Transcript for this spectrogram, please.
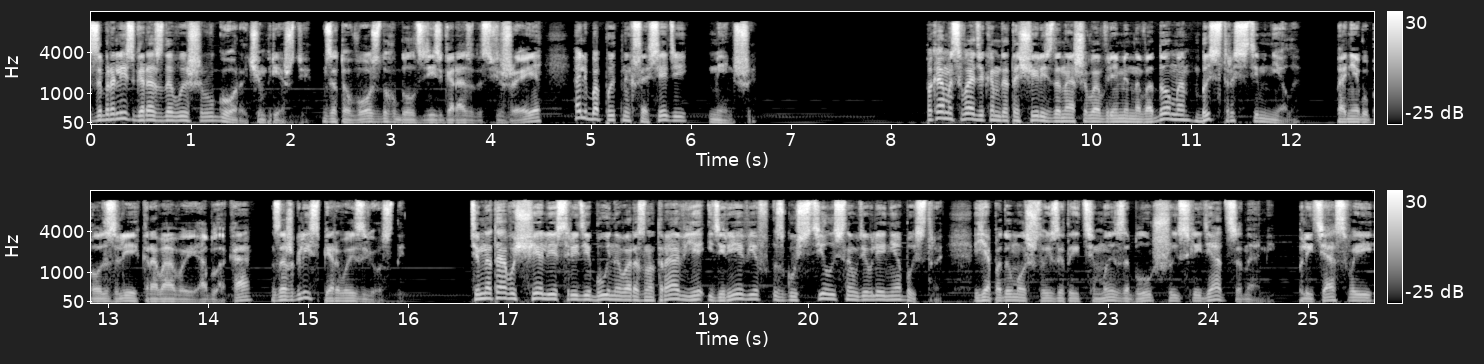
Забрались гораздо выше в горы, чем прежде, зато воздух был здесь гораздо свежее, а любопытных соседей меньше. Пока мы с Вадиком дотащились до нашего временного дома, быстро стемнело. По небу ползли кровавые облака, зажглись первые звезды. Темнота в ущелье среди буйного разнотравья и деревьев сгустилась на удивление быстро. Я подумал, что из этой тьмы заблудшие следят за нами, плетя свои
